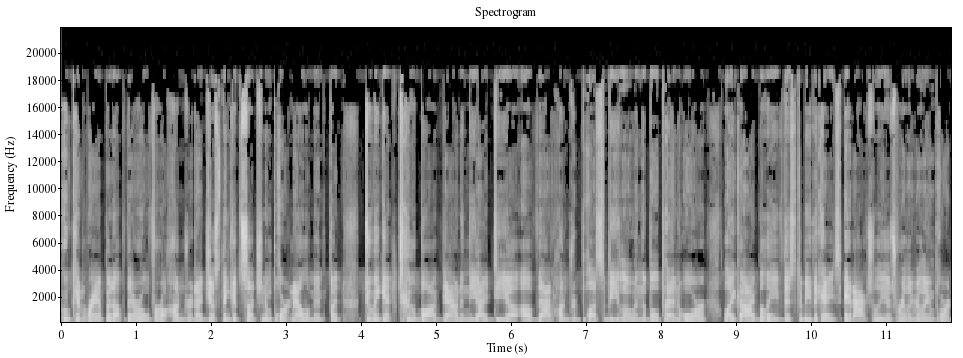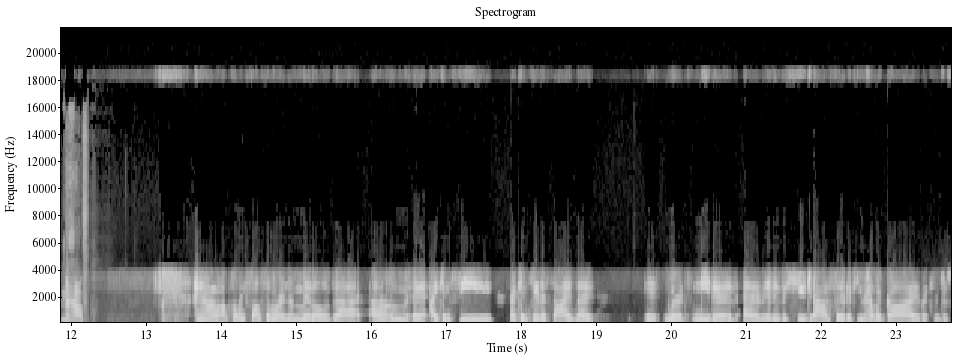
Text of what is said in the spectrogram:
who can ramp it up there over 100. I just think it's such an important element. But do we get too bogged down in the idea of that 100 plus velo in the bullpen? Or, like I believe this to be the case, it actually is really, really important to have? Yeah, I'll probably fall somewhere in the middle of that. Um, I can see I can see the side that it, where it's needed, and it is a huge asset if you have a guy that can just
